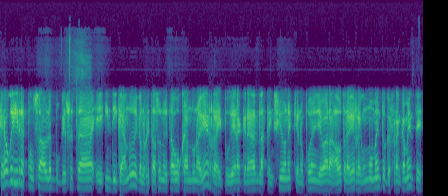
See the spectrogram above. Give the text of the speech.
Creo que es irresponsable porque eso está eh, indicando de que los Estados Unidos están buscando una guerra y pudiera crear las tensiones que nos pueden llevar a otra guerra en un momento que francamente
